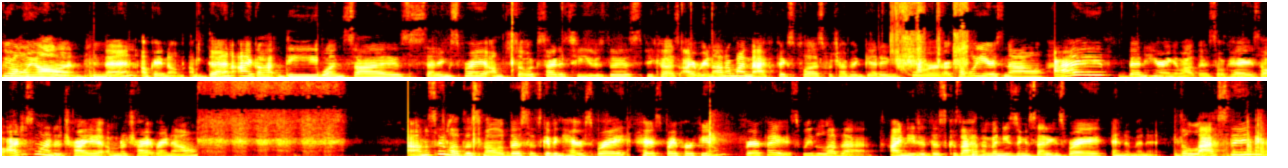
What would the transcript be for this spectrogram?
Going on? And then, okay, no. Um, then I got the One Size setting spray. I'm so excited to use this because I ran out of my MAC Fix Plus, which I've been getting for a couple years now. I've been hearing about this, okay? So I just wanted to try it. I'm gonna try it right now. I honestly love the smell of this. It's giving hairspray, hairspray perfume for your face. We love that. I needed this because I haven't been using a setting spray in a minute. The last thing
